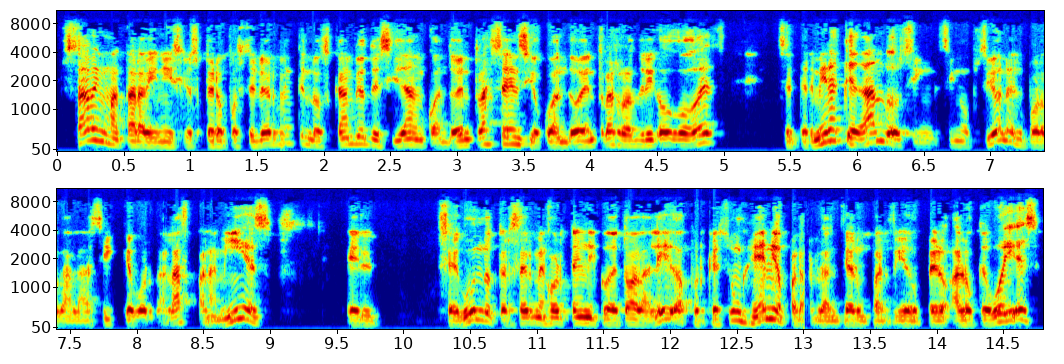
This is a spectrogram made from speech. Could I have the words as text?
saben matar a Vinicius, pero posteriormente en los cambios de Zidane, cuando entra Asensio, cuando entra Rodrigo Gómez, se termina quedando sin, sin opciones Bordalás, y que Bordalás para mí es el segundo, tercer mejor técnico de toda la liga, porque es un genio para plantear un partido, pero a lo que voy es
